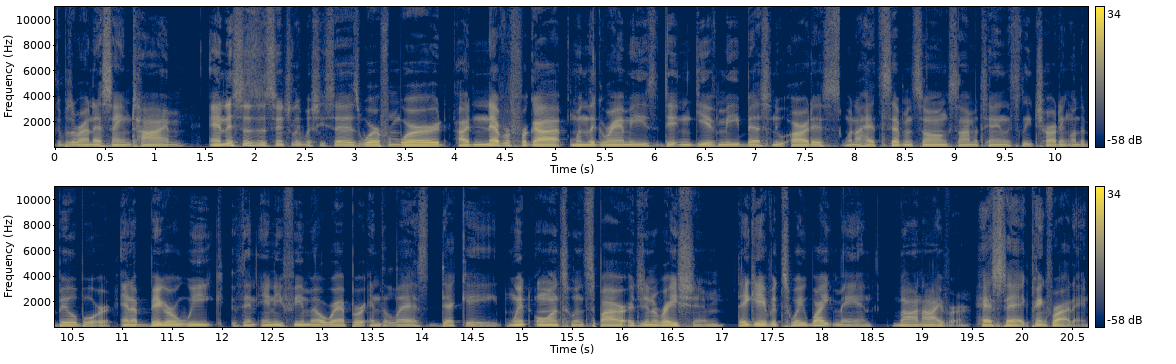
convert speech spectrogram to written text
It was around that same time and this is essentially what she says, word from word. I never forgot when the Grammys didn't give me Best New Artist when I had seven songs simultaneously charting on the Billboard. And a bigger week than any female rapper in the last decade went on to inspire a generation. They gave it to a white man, Bon Iver. Hashtag Pink Friday.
